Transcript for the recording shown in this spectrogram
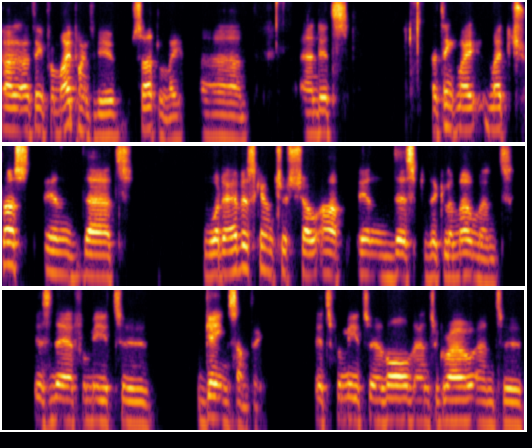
I, think from my point of view certainly. Um, and it's I think my my trust in that whatever's going to show up in this particular moment is there for me to gain something. It's for me to evolve and to grow and to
